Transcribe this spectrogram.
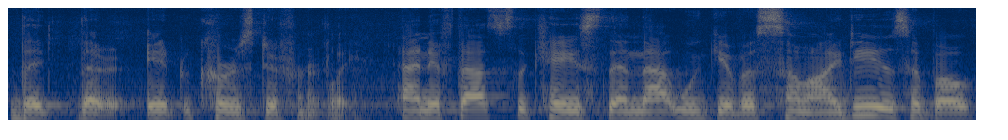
that, that it occurs differently. And if that's the case, then that would give us some ideas about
